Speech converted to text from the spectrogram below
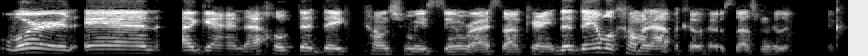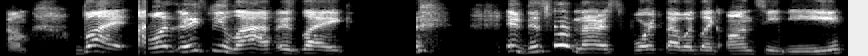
Word. And again, I hope that day comes for me soon where I stop caring. The day will come when I have a co-host. That's when it'll come. But what makes me laugh is like, if this was not a sport that was like on TV,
